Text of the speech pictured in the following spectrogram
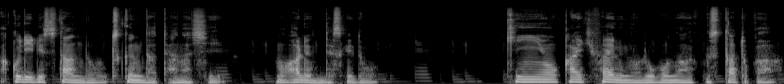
アクリルスタンドをつくんだって話もあるんですけど、金曜回帰ファイルのロゴのアクスタとか、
